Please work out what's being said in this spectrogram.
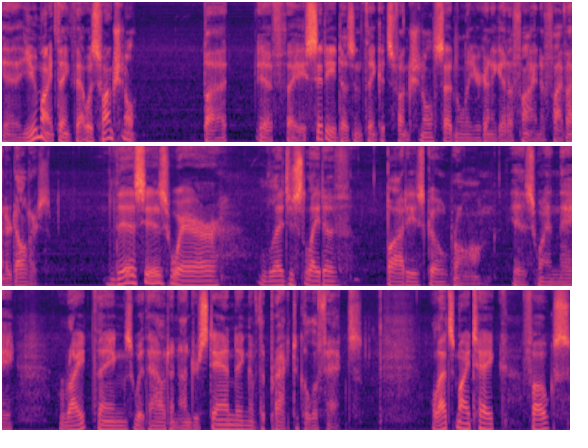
you might think that was functional. But if a city doesn't think it's functional, suddenly you're going to get a fine of $500. This is where legislative bodies go wrong, is when they write things without an understanding of the practical effects. Well, that's my take, folks.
